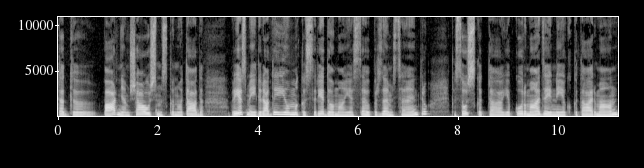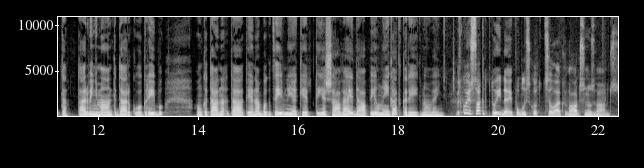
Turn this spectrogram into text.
tad uh, pārņem šausmas, ka no tāda briesmīga radījuma, kas ir iedomājies sevi par zemes centru, kas uzskata jebkuru mājdzīvnieku, ka tā ir manta, tā ir viņa manta, dara, ko gribu, un ka tā, tā, tie nabaga dzīvnieki ir tiešā veidā pilnīgi atkarīgi no viņa. Bet ko jūs sakat par to ideju publiskot cilvēku vārdus un uzvārdus?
